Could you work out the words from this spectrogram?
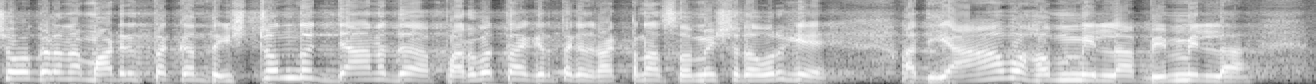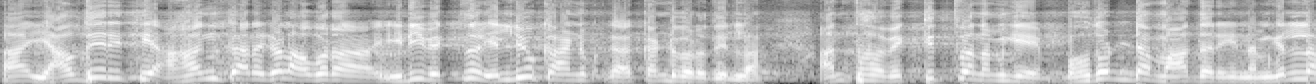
ಶೋಗಳನ್ನು ಮಾಡಿರ್ತಕ್ಕಂಥ ಇಷ್ಟೊಂದು ಜ್ಞಾನದ ಪರ್ವತ ಆಗಿರ್ತಕ್ಕಂಥ ಡಾಕ್ಟರ್ ನಾ ಸೋಮೇಶ್ವರ್ ಅವ್ರಿಗೆ ಅದು ಯಾವ ಹಮ್ಮಿಲ್ಲ, ಬಿಮ್ಮಿಲ್ಲ ಯಾವುದೇ ರೀತಿಯ ಅಹಂಕಾರಗಳು ಅವರ ಇಡೀ ವ್ಯಕ್ತಿ ಎಲ್ಲಿಯೂ ಕಾಣ್ ಕಂಡು ಬರೋದಿಲ್ಲ ಅಂತಹ ವ್ಯಕ್ತಿತ್ವ ನಮಗೆ ಬಹುದೊಡ್ಡ ಮಾದರಿ, ನಮಗೆಲ್ಲ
